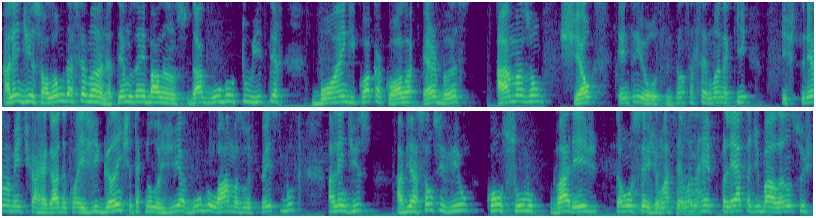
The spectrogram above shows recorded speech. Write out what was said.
Além disso, ao longo da semana, temos aí balanço da Google, Twitter, Boeing, Coca-Cola, Airbus, Amazon, Shell, entre outros. Então essa semana aqui extremamente carregada com as gigantes de tecnologia, Google, Amazon e Facebook. Além disso, aviação civil, consumo, varejo. Então, ou seja, uma semana repleta de balanços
